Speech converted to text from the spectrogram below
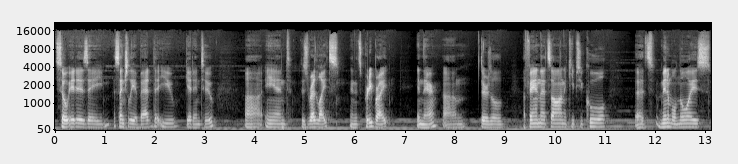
So it is a essentially a bed that you get into, uh, and there's red lights, and it's pretty bright in there. Um, there's a, a fan that's on; it keeps you cool. Uh, it's minimal noise,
